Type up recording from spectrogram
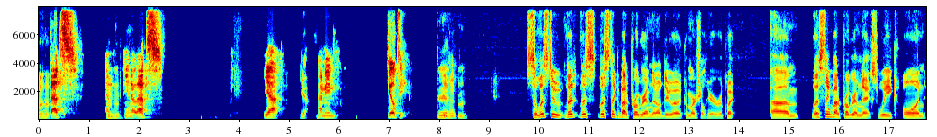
Mm-hmm. That's and Mhm. you know that's yeah. Yeah. I mean guilty. Mm. Mhm. So let's do let let's let's think about a program. Then I'll do a commercial here real quick. Um, let's think about a program next week on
